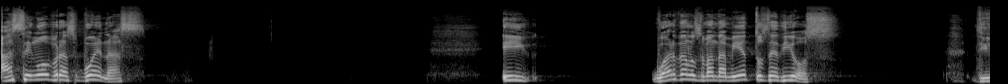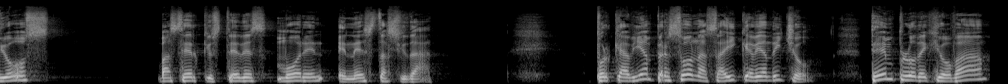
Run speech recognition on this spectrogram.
hacen obras buenas y guardan los mandamientos de Dios, Dios va a hacer que ustedes moren en esta ciudad. Porque habían personas ahí que habían dicho, templo de Jehová,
